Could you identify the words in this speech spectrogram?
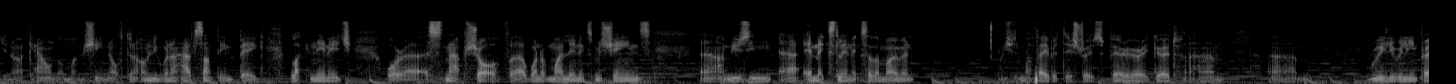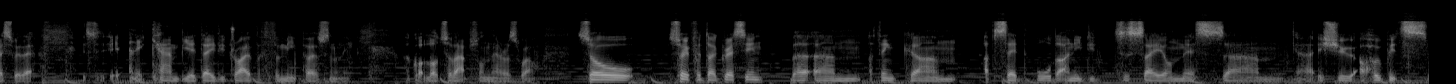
you know account on my machine often only when I have something big like an image or a, a snapshot of uh, one of my Linux machines. Uh, I'm using uh, MX Linux at the moment which is my favorite distro. It's very very good. Um, um, really really impressed with it and it can be a daily driver for me personally. I've got lots of apps on there as well. So sorry for digressing but um, I think um, I've said all that I needed to say on this um, uh, issue. I hope it's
